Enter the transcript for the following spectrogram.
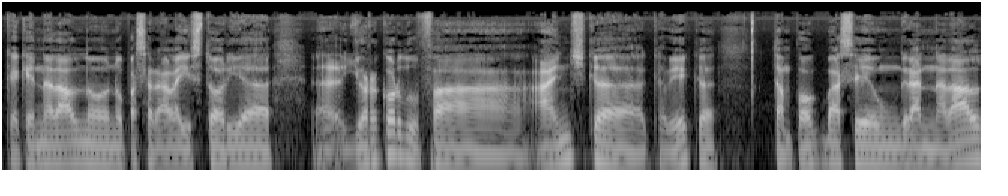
que aquest Nadal no, no passarà a la història. Eh, jo recordo fa anys que, que bé, que tampoc va ser un gran Nadal,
